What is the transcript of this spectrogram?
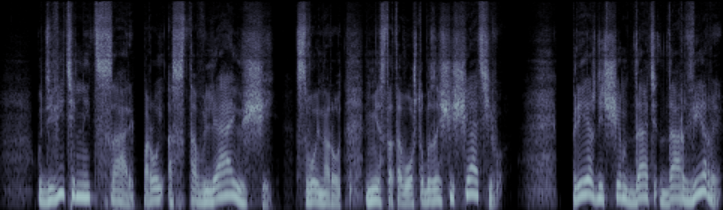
– удивительный царь, порой оставляющий свой народ, вместо того, чтобы защищать его. Прежде чем дать дар веры,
